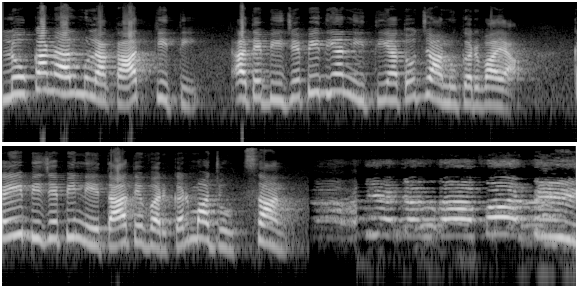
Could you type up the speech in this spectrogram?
ਲੋਕਾਂ ਨਾਲ ਮੁਲਾਕਾਤ ਕੀਤੀ ਅਤੇ ਬੀਜੇਪੀ ਦੀਆਂ ਨੀਤੀਆਂ ਤੋਂ ਜਾਣੂ ਕਰਵਾਇਆ। ਕਈ ਬੀਜੇਪੀ ਨੇਤਾ ਅਤੇ ਵਰਕਰ ਮੌਜੂਦ ਸਨ। ਭਾਰਤੀ ਜਨਤਾ ਪਾਰਟੀ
